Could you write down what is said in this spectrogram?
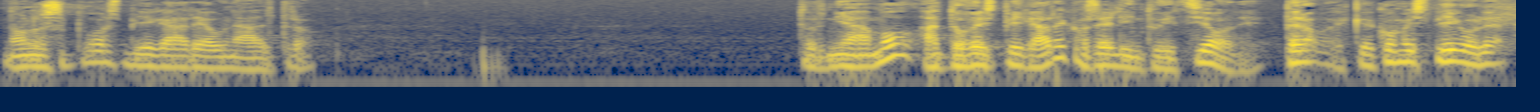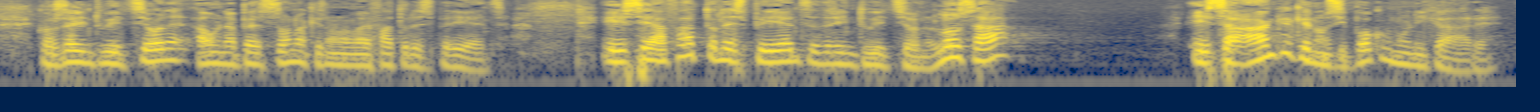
Non lo si può spiegare a un altro. Torniamo a dover spiegare cos'è l'intuizione. Però come spiego cos'è l'intuizione a una persona che non ha mai fatto l'esperienza? E se ha fatto l'esperienza dell'intuizione lo sa e sa anche che non si può comunicare.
